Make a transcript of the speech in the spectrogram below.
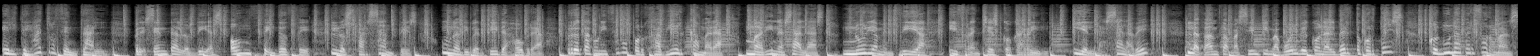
El Teatro Central presenta los días 11 y 12 Los Farsantes, una divertida obra protagonizada por Javier Cámara, Marina Salas, Nuria Mencía y Francesco Carril. Y en la Sala B, la danza más íntima vuelve con Alberto Cortés con una performance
